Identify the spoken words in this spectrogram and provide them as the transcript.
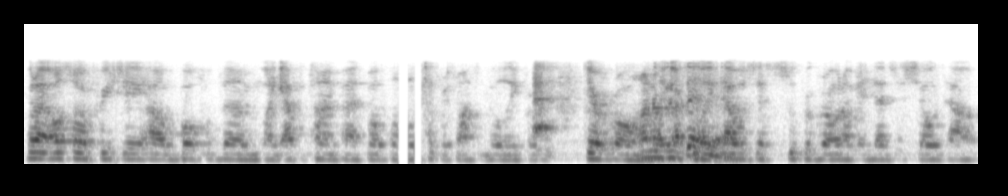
But I also appreciate how both of them, like after time passed, both of them took responsibility for their role. Like, I 100%. feel like that was just super grown up, and that just shows how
